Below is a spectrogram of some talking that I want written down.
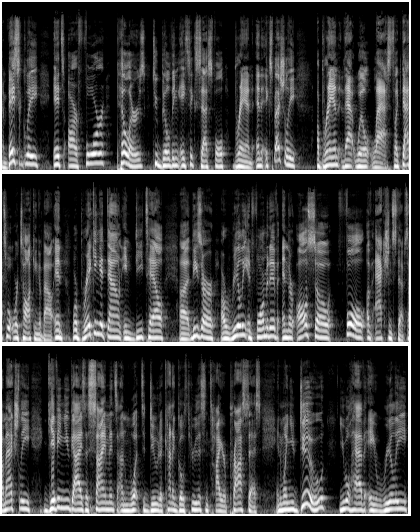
And basically, it's our four pillars to building a successful brand, and especially a brand that will last. Like that's what we're talking about. And we're breaking it down in detail. Uh, these are, are really informative and they're also full of action steps. I'm actually giving you guys assignments on what to do to kind of go through this entire process. And when you do, you will have a really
